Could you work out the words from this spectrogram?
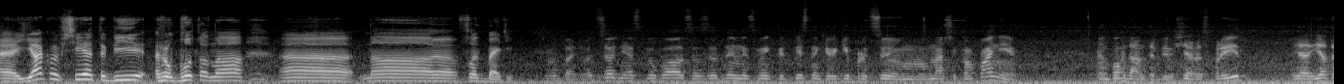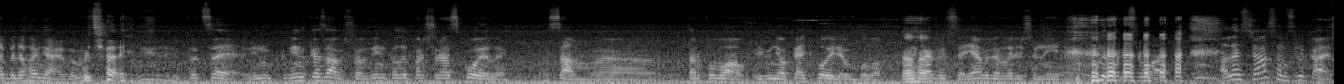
е, як взагалі тобі робота на, е, на флетбеді? Ну, От сьогодні я спілкувався з одним із моїх підписників, який працює в- в нашій компанії. Богдан, тобі ще раз привіт. Я, я тебе доганяю, вибачай. То це. Він, він казав, що він коли перший раз коїли сам е, тарпував, і в нього 5 коїлів було. Ага. Каже, все, я вже вирішений е, не працювати. Але з часом звикаєш,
